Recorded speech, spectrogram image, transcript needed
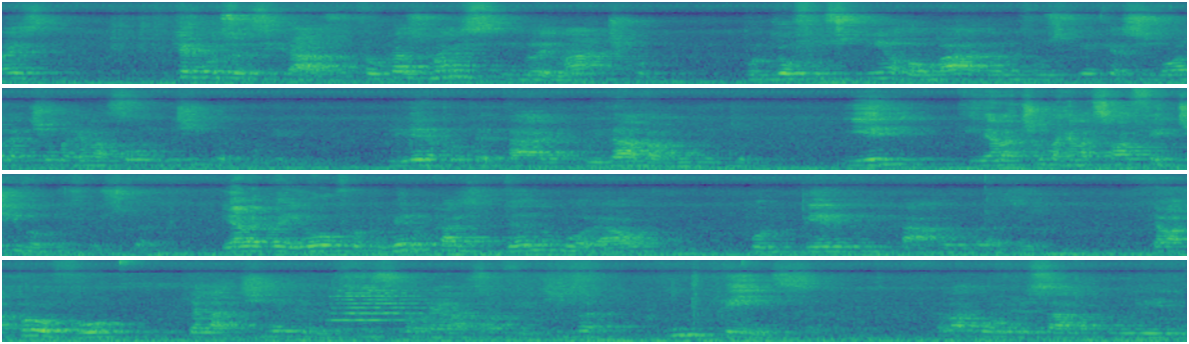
Mas o que aconteceu nesse caso? Foi o caso mais emblemático, porque o Fusquinha roubado era um Fusquinha que a senhora tinha uma relação antiga com ele. Primeira proprietária, cuidava muito. E, ele, e ela tinha uma relação afetiva com o Fusca. E ela ganhou, foi o primeiro caso de dano moral por perda de carro no Brasil. Ela provou que ela tinha pelo Fusca uma relação afetiva intensa. Ela conversava com ele,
